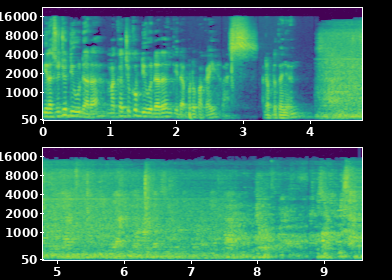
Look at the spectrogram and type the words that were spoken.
bila sujud di udara maka cukup di udara tidak perlu pakai ras. Ada pertanyaan? uh,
